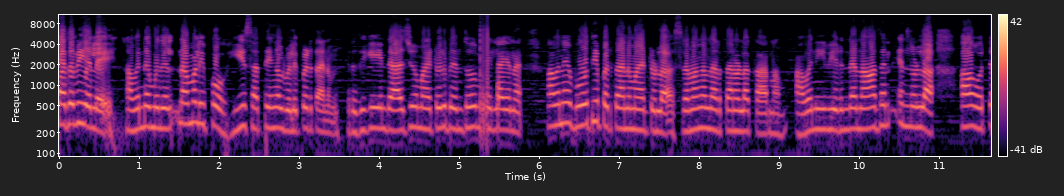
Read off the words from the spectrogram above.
പദവിയല്ലേ അവന്റെ മുന്നിൽ? നമ്മളിപ്പോ ഈ സത്യങ്ങൾ വെളിപ്പെടുത്താനും ഋതികയും രാജുവുമായിട്ട് ഒരു ബന്ധവുമില്ല എന്ന് അവനെ ബോധ്യപ്പെടുത്താനുമായിട്ടുള്ള ശ്രമങ്ങൾ നടത്താനുള്ള കാരണം അവൻ ഈ വീടിന്റെ നാഥൻ എന്നുള്ള ആ ഒറ്റ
